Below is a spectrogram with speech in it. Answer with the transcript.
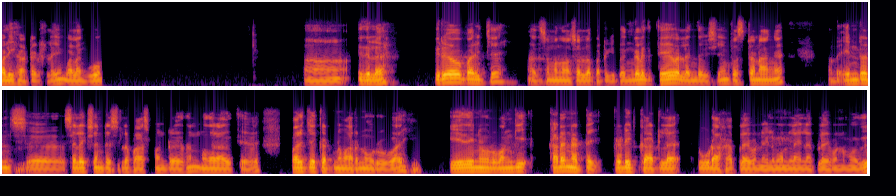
வழிகாட்டல்களையும் வழங்குவோம். இதில் பிரயோக பரீட்சை அது சம்மந்தமாக சொல்லப்பட்டிருக்கு. இப்போ எங்களுக்கு தேவையில்லை இந்த விஷயம். ஃபர்ஸ்டா நாங்கள் அந்த என்ட்ரன்ஸ் செலெக்ஷன் டெஸ்ட்ல பாஸ் பண்றது தான் முதலாவது தேவை. பரீட்சை கட்டணம் அறுநூறு ரூபாய் ஏதேனும் ஒரு வங்கி கடன் அட்டை கிரெடிட் கார்டில் ஊடாக அப்ளை பண்ணிடலாம் ஆன்லைனில் அப்ளை பண்ணும்போது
